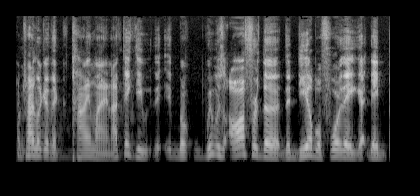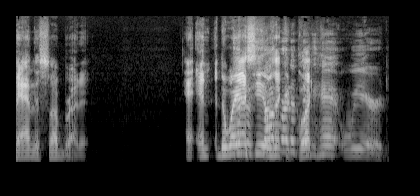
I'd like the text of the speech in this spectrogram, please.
I'm trying to look at the timeline. I think the it- we was offered the the deal before they got they banned the subreddit. And, and the way I the see it was like a collect. thing hit weird.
